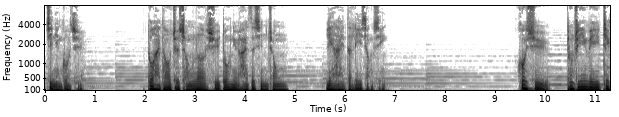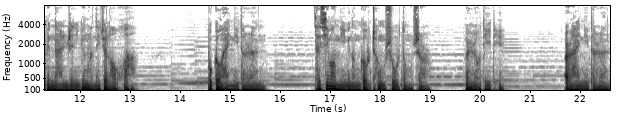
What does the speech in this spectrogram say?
几年过去，杜海涛却成了许多女孩子心中恋爱的理想型。或许正是因为这个男人应了那句老话：“不够爱你的人，才希望你能够成熟懂事儿。”地铁，而爱你的人，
